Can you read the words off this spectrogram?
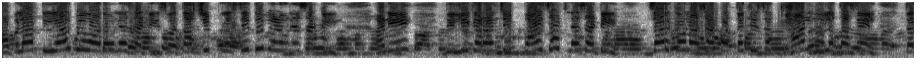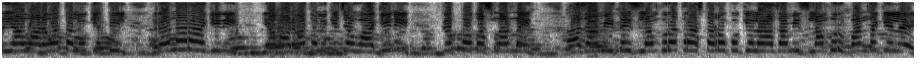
आपला टीआरपी वाढवण्यासाठी स्वतःची प्रसिद्धी मिळवण्यासाठी आणि दिल्लीकरांचे पाय चाटण्यासाठी जर कोण अशा पद्धतीचं घाण बोलत असेल तर या वाळवा तालुक्यातील रणारागिनी या वाळवा तालुक्याच्या वाघिनी गप्प बसणार नाही. नाहीत आज आम्ही इथे इस्लामपुरात रास्ता रोको केला आज आम्ही इस्लामपूर बंद केलंय.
